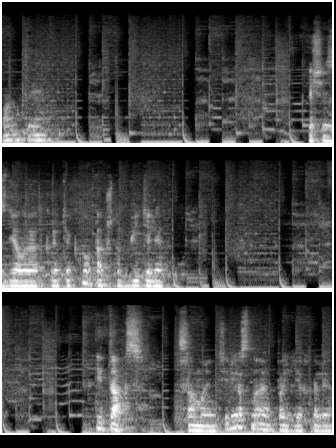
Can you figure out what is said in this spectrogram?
кванты. Я сейчас сделаю открыть окно так, чтобы видели. Итак, Самое интересное, поехали.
